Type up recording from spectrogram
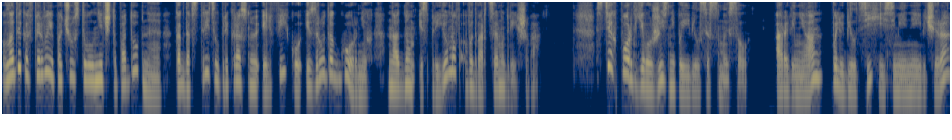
Владыка впервые почувствовал нечто подобное, когда встретил прекрасную эльфийку из рода горних на одном из приемов во дворце мудрейшего. С тех пор в его жизни появился смысл. А Равиниан полюбил тихие семейные вечера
